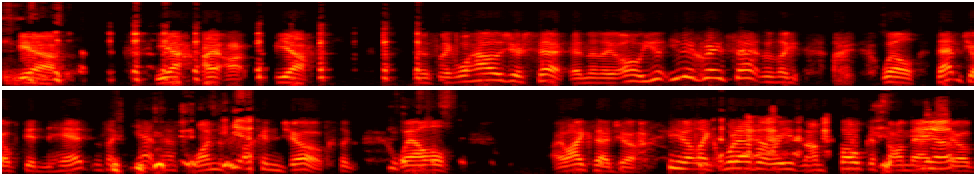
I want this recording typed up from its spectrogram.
yeah, yeah, I, I yeah. And it's like, well, how was your set? And then they, oh, you you did a great set. And it's like, well, that joke didn't hit. It's like, yeah, that's one Yeah. fucking joke. It's like, well, I like that joke. you know, like whatever reason, I'm focused on that Yep. joke.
